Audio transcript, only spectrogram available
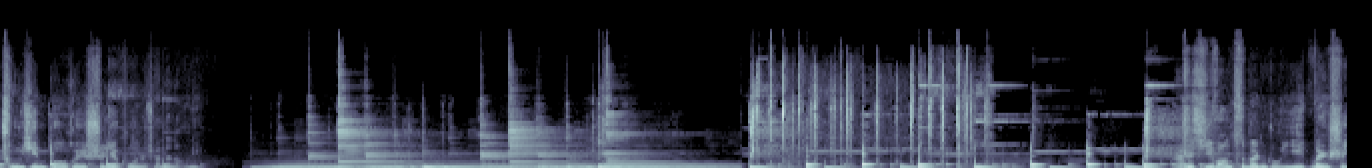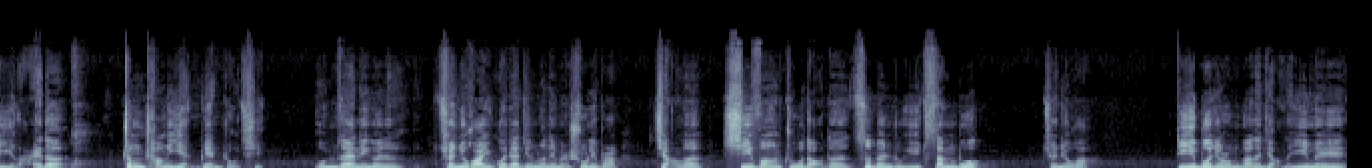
重新夺回世界控制权的能力。是西方资本主义问世以来的正常演变周期。我们在那个《全球化与国家竞争》那本书里边讲了西方主导的资本主义三波全球化。第一波就是我们刚才讲的，因为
